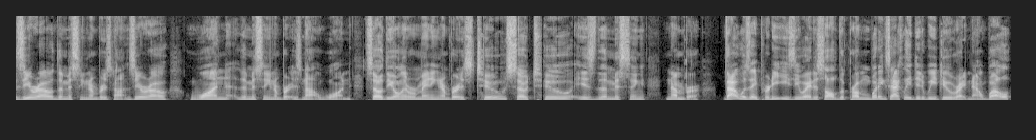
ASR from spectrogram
Zero, the missing number is not zero. One, the missing number is not one. So the only remaining number is two. So two is the missing number. That was a pretty easy way to solve the problem. What exactly did we do right now? Well,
